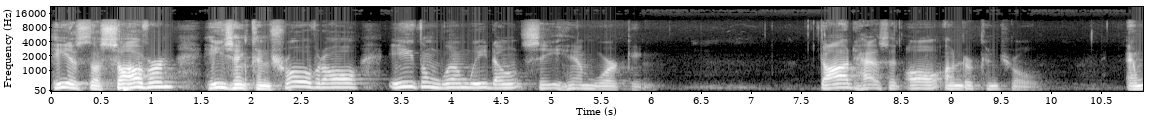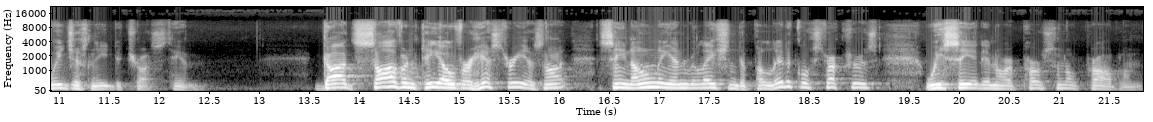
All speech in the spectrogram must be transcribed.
He is the sovereign, He's in control of it all, even when we don't see Him working. God has it all under control, and we just need to trust Him. God's sovereignty over history is not seen only in relation to political structures, we see it in our personal problems.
